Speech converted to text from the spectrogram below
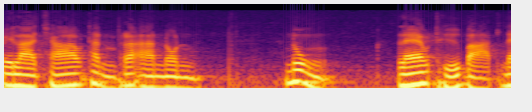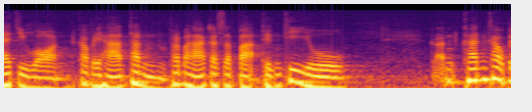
เวลาเช้าท่านพระอานนท์นุ่งแล้วถือบาทและจีวร เข้าไปหาท่านพระมหากัสปะถึงที่อยู่ ครั้นเข้าไป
